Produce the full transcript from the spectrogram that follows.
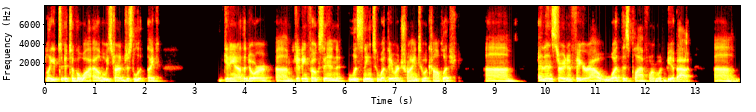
like it, it took a while, but we started just like getting out the door, um, getting folks in, listening to what they were trying to accomplish, um, and then starting to figure out what this platform would be about. Um,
